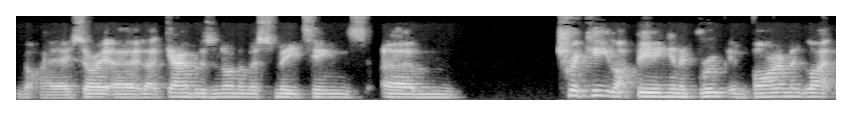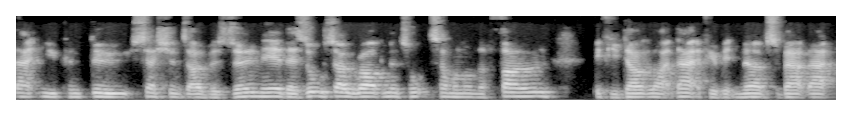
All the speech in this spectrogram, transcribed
not AA, sorry, uh, like Gamblers Anonymous meetings, um, tricky, like being in a group environment like that. You can do sessions over Zoom here. There's also, rather than talk to someone on the phone, if you don't like that, if you're a bit nervous about that,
